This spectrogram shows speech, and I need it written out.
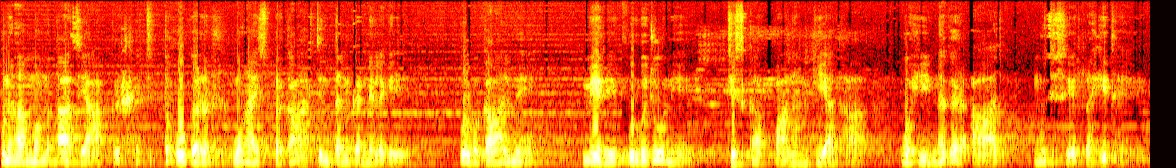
पुनः ममता से आकृष्ट चित्त होकर वहाँ इस प्रकार चिंतन करने लगे। पूर्व काल में मेरे पूर्वजों ने जिसका पालन किया था, वही नगर आज मुझसे रहित है।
